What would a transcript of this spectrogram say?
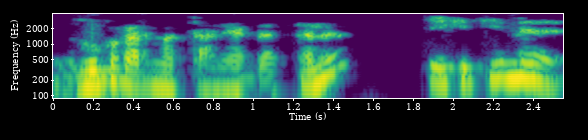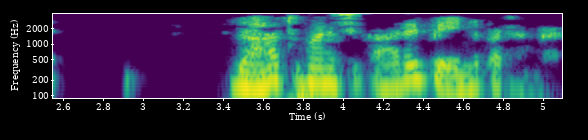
රූප කර්මස්ථානයක් ගත්තම ඒකේ තියෙන ධාතු මනසිකාරය පේන්න පටන් ගන්නවා.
